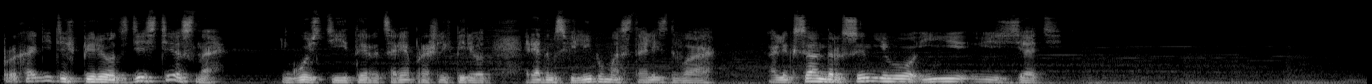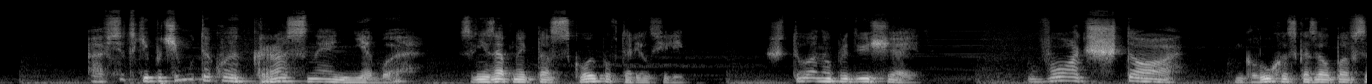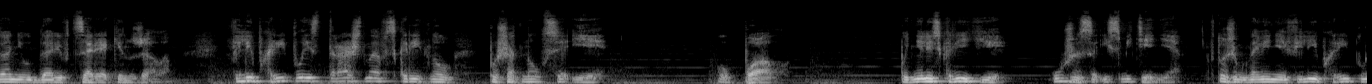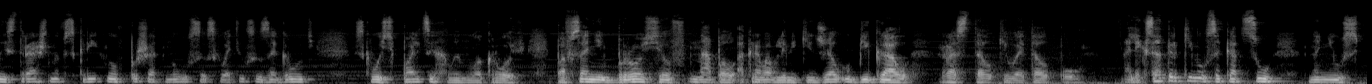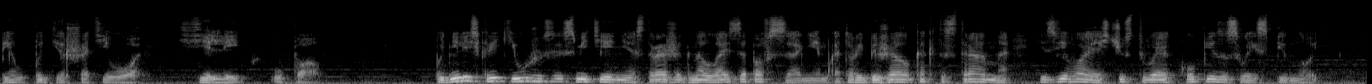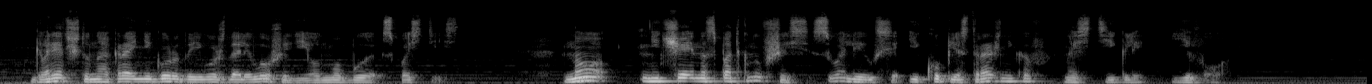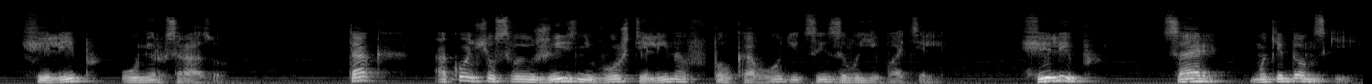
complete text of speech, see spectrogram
«Проходите вперед, здесь тесно». Гости и терры царя прошли вперед. Рядом с Филиппом остались два. Александр, сын его, и зять. «А все-таки почему такое красное небо?» С внезапной тоской повторил Филипп. Что оно предвещает? Вот что! Глухо сказал Павсани, ударив царя кинжалом. Филипп хрипло и страшно вскрикнул, пошатнулся и... упал. Поднялись крики ужаса и смятения. В то же мгновение Филипп, хрипло и страшно вскрикнув, пошатнулся, схватился за грудь, сквозь пальцы хлынула кровь. Павсаник, бросив на пол окровавленный кинжал, убегал, расталкивая толпу. Александр кинулся к отцу, но не успел поддержать его. Филипп упал. Поднялись крики ужаса и смятения, стража гналась за Павсанием, который бежал как-то странно, извиваясь, чувствуя копья за своей спиной. Говорят, что на окраине города его ждали лошади, и он мог бы спастись. Но, нечаянно споткнувшись, свалился, и копья стражников настигли его. Филипп умер сразу. Так окончил свою жизнь вождь Элинов, полководец и завоеватель. Филипп, царь Македонский.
